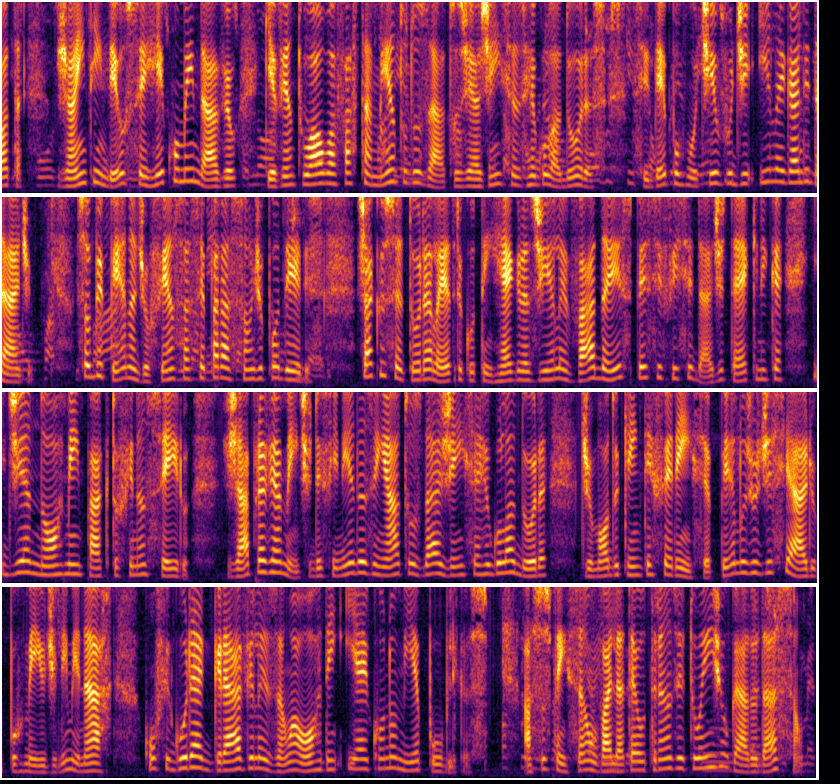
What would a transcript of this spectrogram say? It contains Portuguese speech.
já entendeu ser recomendável que eventual afastamento dos atos de agências reguladoras se dê por motivo de ilegalidade, sob pena de ofensa à separação de poderes, já que o setor elétrico tem regras de elevada especificidade técnica e de enorme impacto financeiro, já previamente definidas em atos da agência reguladora reguladora, de modo que a interferência pelo Judiciário por meio de liminar configura grave lesão à ordem e à economia públicas. A suspensão vale até o trânsito em julgado da ação.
